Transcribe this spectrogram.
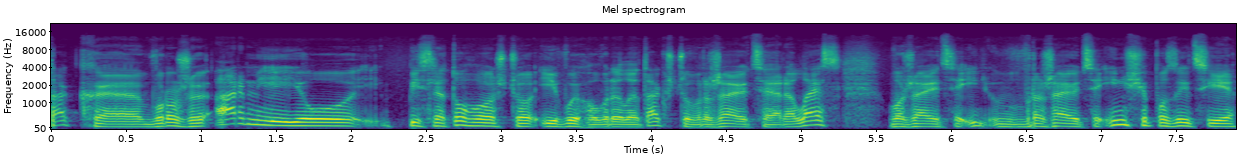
так, е, ворожою армією після того, що і ви говорили так, що вражаються РЛС, вважаються вражаються інші позиції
